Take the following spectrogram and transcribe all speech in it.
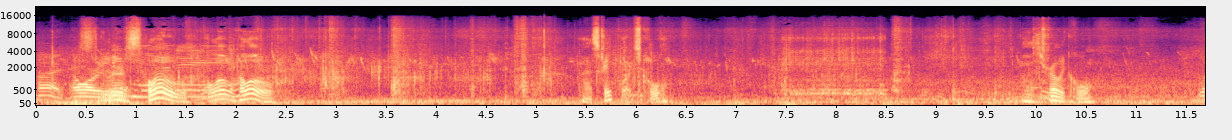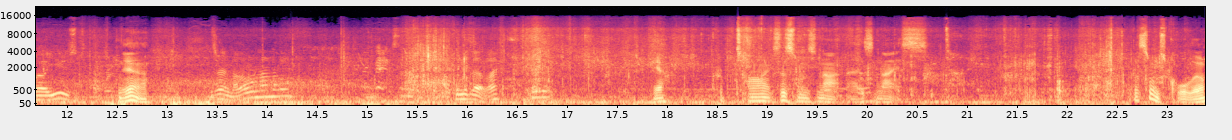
Hi, how are you? Yes, Hello, hello, hello. That skateboard's cool. Oh, That's really cool. Well used. Yeah. Is there another one under there? When did that left? Yeah. Kryptonics. This one's not as nice. This one's cool though.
